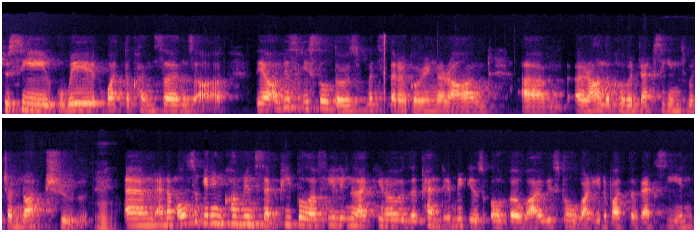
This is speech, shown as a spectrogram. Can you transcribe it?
to see where what the concerns are. There are obviously still those myths that are going around um, around the COVID vaccines, which are not true. Mm. Um, and I'm also getting comments that people are feeling like, you know, the pandemic is over. Why are we still worried about the vaccine?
